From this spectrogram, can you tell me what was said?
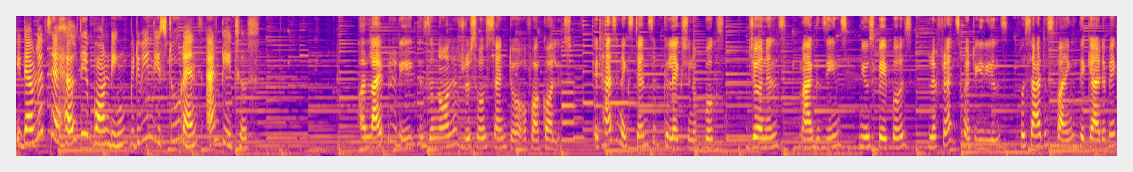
It develops a healthy bonding between the students and teachers. Our library is the knowledge resource center of our college. It has an extensive collection of books, journals, magazines, newspapers, reference materials for satisfying the academic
